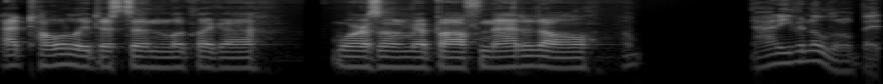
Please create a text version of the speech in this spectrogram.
That totally just doesn't look like a Warzone ripoff in that at all. Not even a little bit.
